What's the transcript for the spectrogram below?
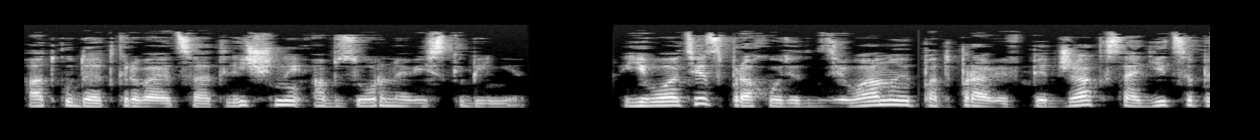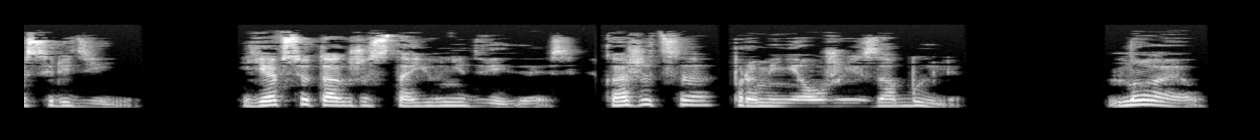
откуда открывается отличный обзор на весь кабинет. Его отец проходит к дивану и, подправив пиджак, садится посередине. Я все так же стою, не двигаясь. Кажется, про меня уже и забыли. Найл,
